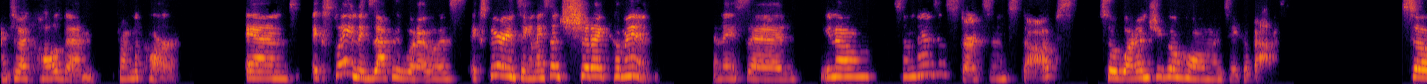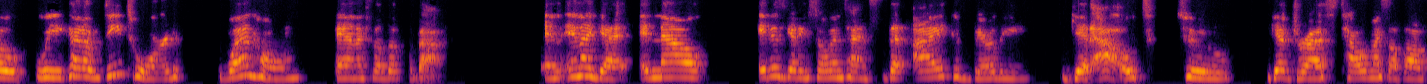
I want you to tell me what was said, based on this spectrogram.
And so I called them from the car and explained exactly what I was experiencing. And I said, should I come in? And they said, you know, sometimes it starts and stops. So why don't you go home and take a bath? So we kind of detoured, went home, and I filled up the bath. And in I get, and now it is getting so intense that I could barely get out to get dressed, towel myself off,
